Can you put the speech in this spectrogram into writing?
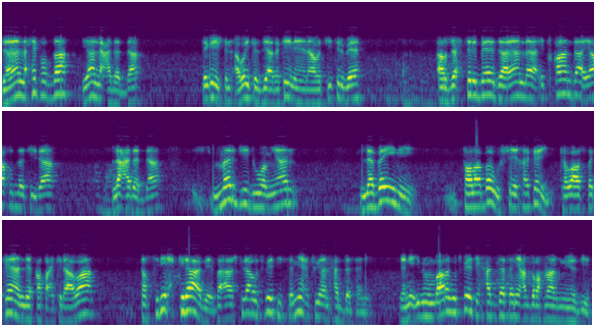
جیان لە حیفظدا یان لە عادەتدا تێگەیشتن ئەوەی کە زیادەکەی نهێناوە چیتر بێ؟ ئەرجحتر بێ جایان لە ئیتقاندا یاخود لە چیدا؟ لە عادەتدا مەرجی دووەمیان لە بینی طلبە و شێخەکەی کە واستەکەیان لێ قەتع کراوە تصریح کرابێ بە ئاشکرا وتبێتی سەمیع تویان حدەثنی يعني ابن مبارك وتبيتي حدثني عبد الرحمن بن يزيد.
